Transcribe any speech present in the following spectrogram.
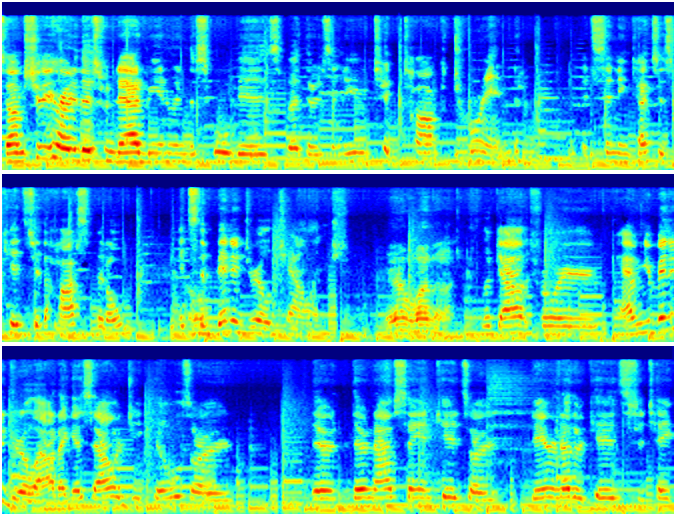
So I'm sure you heard of this from Dad being in the school biz, but there's a new TikTok trend. It's sending Texas kids to the hospital. It's the Oh. Benadryl challenge. Yeah, why not? look out for having your Benadryl out. I guess allergy pills are they're they're now saying kids are daring other kids to take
